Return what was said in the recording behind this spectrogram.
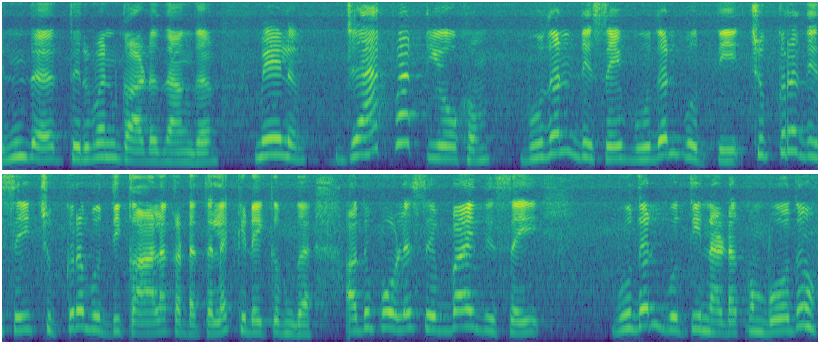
இந்த திருவெண்காடு தாங்க மேலும் ஜாக்பாட் யோகம் புதன் திசை புதன் புத்தி சுக்கர திசை சுக்கர புத்தி காலகட்டத்தில் கிடைக்குங்க. அதுபோல் செவ்வாய் திசை புதன் புத்தி நடக்கும் போதும்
